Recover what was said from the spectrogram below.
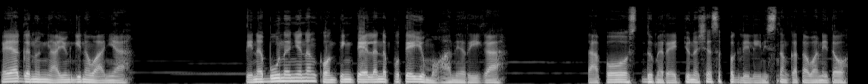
Kaya ganun nga yung ginawa niya. Tinabunan niya ng konting tela na puti yung mukha ni Rika. Tapos dumiretso na siya sa paglilinis ng katawan nito.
